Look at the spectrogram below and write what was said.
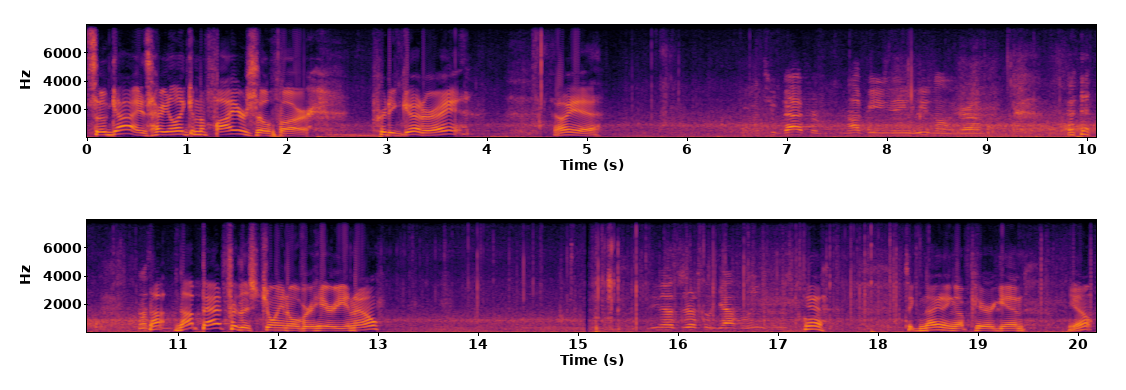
So guys, how are you liking the fire so far? Pretty good, right? Oh yeah. Not too bad for not being any leaves on the ground. Not not bad for this joint over here, you know? That's the rest of the gasoline. Yeah. It's igniting up here again. Yep.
